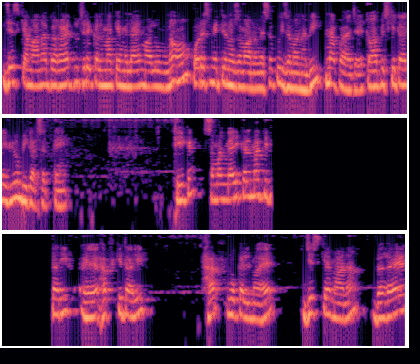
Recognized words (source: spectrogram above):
جس کا معنی بغیر دوسرے کلمہ کے ملائے معلوم نہ ہو اور اس میں تینوں زمانوں میں سے کوئی زمانہ بھی نہ پایا جائے۔ تو آپ اس کی تعریف یوں بھی کر سکتے ہیں۔ ٹھیک ہے؟ سمجھ میں آئی کلمہ کی تعریف؟ حرف کی تعریف۔ حرف وہ کلمہ ہے جس کے معنی بغیر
